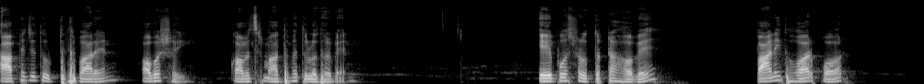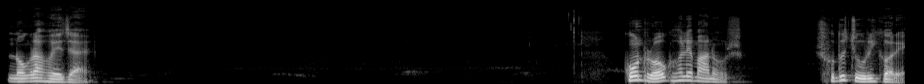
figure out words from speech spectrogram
আপনি যদি উঠতে পারেন, অবশ্যই কমেন্টসের মাধ্যমে তুলে ধরবেন। এই প্রশ্নের উত্তরটা হবে, পানি ধোয়ার পর নোংরা হয়ে যায়। কোন রোগ হলে মানুষ শুধু চুরি করে?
